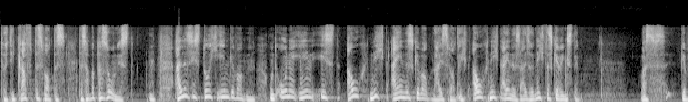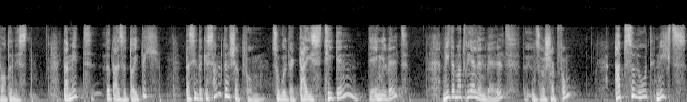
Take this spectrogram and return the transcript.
Durch die Kraft des Wortes, das aber Person ist. Alles ist durch ihn geworden. Und ohne ihn ist auch nicht eines geworden, heißt wörtlich. Auch nicht eines, also nicht das Geringste was geworden ist. Damit wird also deutlich, dass in der gesamten Schöpfung sowohl der geistigen, der Engelwelt, wie der materiellen Welt, unserer Schöpfung, absolut nichts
